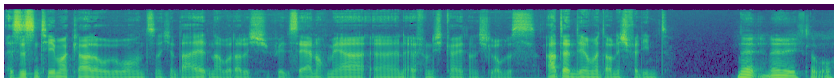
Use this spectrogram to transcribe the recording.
es ist ein Thema, klar, darüber wollen wir uns nicht unterhalten, aber dadurch ist er noch mehr äh, in der Öffentlichkeit und ich glaube, das hat er in dem Moment auch nicht verdient. Nee, nee, nee, ich glaube auch.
